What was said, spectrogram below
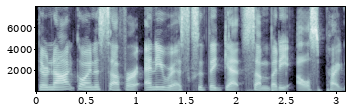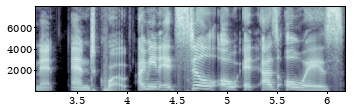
They're not going to suffer any risks if they get somebody else pregnant. End quote. I mean, it still, oh, it as always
